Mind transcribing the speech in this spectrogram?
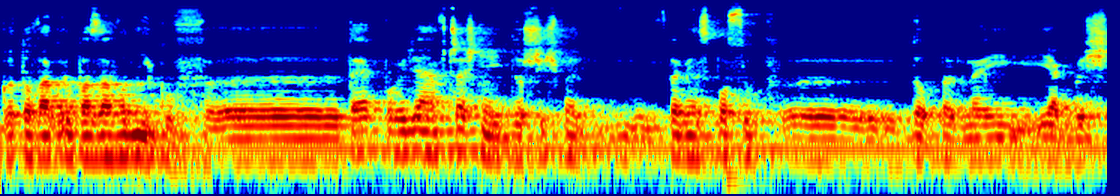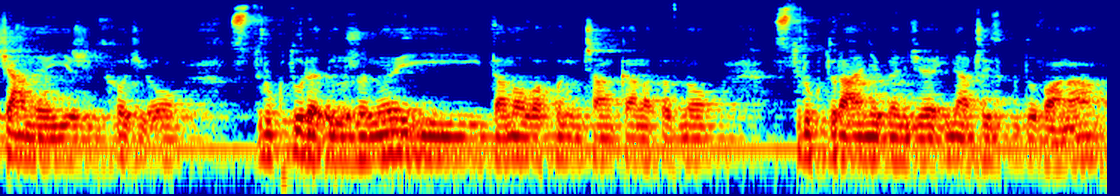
gotowa grupa zawodników. Tak jak powiedziałem wcześniej, doszliśmy w pewien sposób pewnej jakby ściany, jeżeli chodzi o strukturę drużyny i ta nowa Choniczanka na pewno strukturalnie będzie inaczej zbudowana.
